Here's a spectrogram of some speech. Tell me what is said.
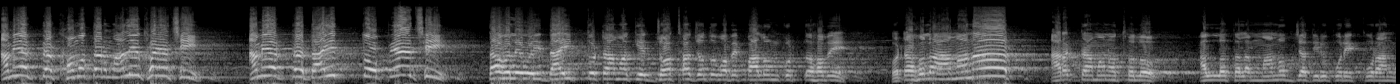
আমি একটা ক্ষমতার মালিক হয়েছি, আমি একটা দায়িত্ব পেয়েছি, তাহলে ওই দায়িত্বটা আমাকে যথাযথভাবে পালন করতে হবে। ওটা হলো আমানত। আর একটা আমানত হলো আল্লাহ তালা মানব জাতির উপরে কোরআন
